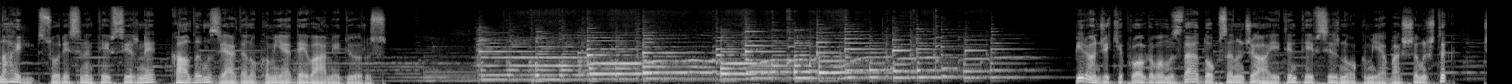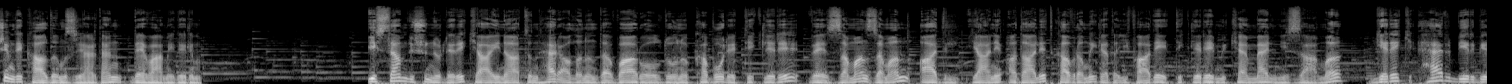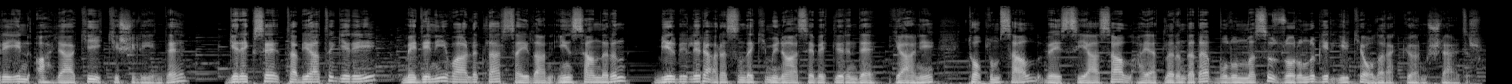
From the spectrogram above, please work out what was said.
Nahl suresinin tefsirini kaldığımız yerden okumaya devam ediyoruz. Bir önceki programımızda 90. ayetin tefsirini okumaya başlamıştık. Şimdi kaldığımız yerden devam edelim. İslam düşünürleri kainatın her alanında var olduğunu kabul ettikleri ve zaman zaman adil yani adalet kavramıyla da ifade ettikleri mükemmel nizamı, gerek her bir bireyin ahlaki kişiliğinde, gerekse tabiatı gereği medeni varlıklar sayılan insanların birbirleri arasındaki münasebetlerinde yani toplumsal ve siyasal hayatlarında da bulunması zorunlu bir ilke olarak görmüşlerdir.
